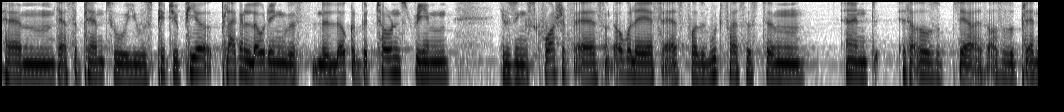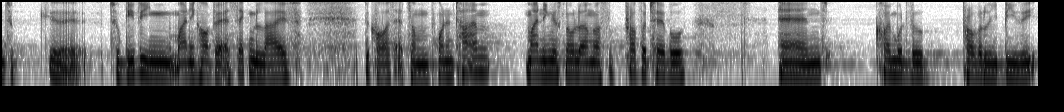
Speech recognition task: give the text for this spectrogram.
um, there's a plan to use peer-to-peer -peer plugin loading with the local BitTorrent stream, using SquashFS and OverlayFS for the root file system. And also, there is also the plan to, uh, to giving mining hardware a second life, because at some point in time, mining is no longer profitable, and Coinboot will probably be the,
